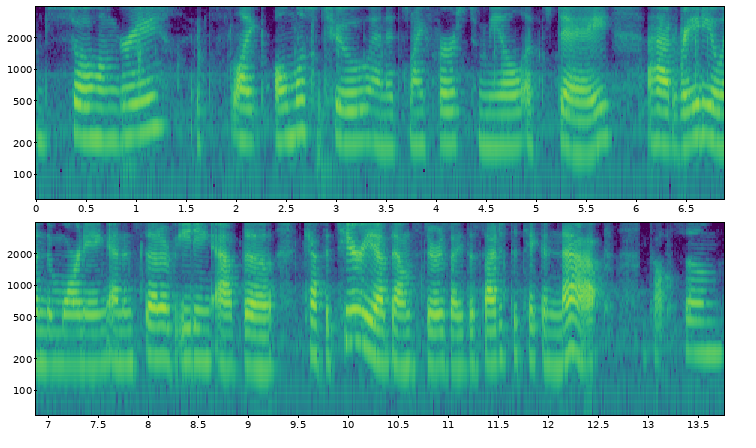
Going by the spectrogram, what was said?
I'm so hungry. It's like almost 2 and it's my first meal of the day. I had radio in the morning and instead of eating at the cafeteria downstairs, I decided to take a nap. Got some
